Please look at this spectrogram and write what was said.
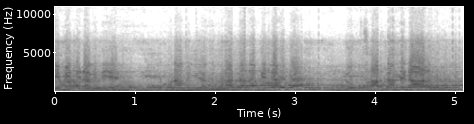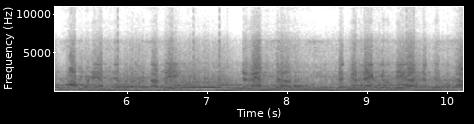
6 ਮਹੀਨੇ ਲੱਗਦੇ ਆ ਉਹਨਾਂ ਵਿੱਚ ਸਾਡਾ ਦਾ ਵੀ ਲੱਗਦਾ ਲੋਕ ਸਾਧਾਂ ਦੇ ਨਾਲ ਆਪਣੇ ਆਪਣੇ ਮਨੋਰਥਾਂ 'ਤੇ ਨਿਵੰਤ ਲੰਗਰ ਲੈ ਕੇ ਆਉਂਦੇ ਆ, ਲੰਗਰ ਪਕਾ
